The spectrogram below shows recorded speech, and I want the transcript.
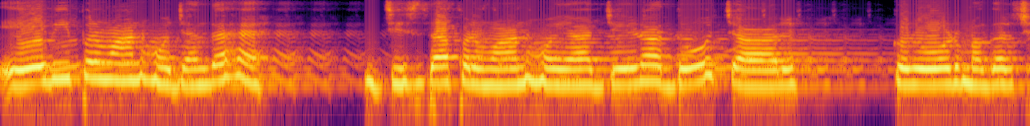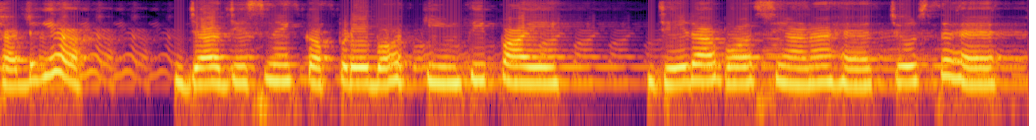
ਇਹ ਵੀ ਪ੍ਰਵਾਨ ਹੋ ਜਾਂਦਾ ਹੈ। ਜਿਸ ਦਾ ਪ੍ਰਵਾਨ ਹੋਇਆ ਜਿਹੜਾ 2-4 ਕਰੋੜ ਮਗਰ ਛੱਡ ਗਿਆ, ਜਾਂ ਜਿਸ ਨੇ ਕੱਪੜੇ ਬਹੁਤ ਕੀਮਤੀ ਪਾਏ, ਜਿਹੜਾ ਬਹੁਤ ਸਿਆਣਾ ਹੈ, ਚੁਸਤ ਹੈ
